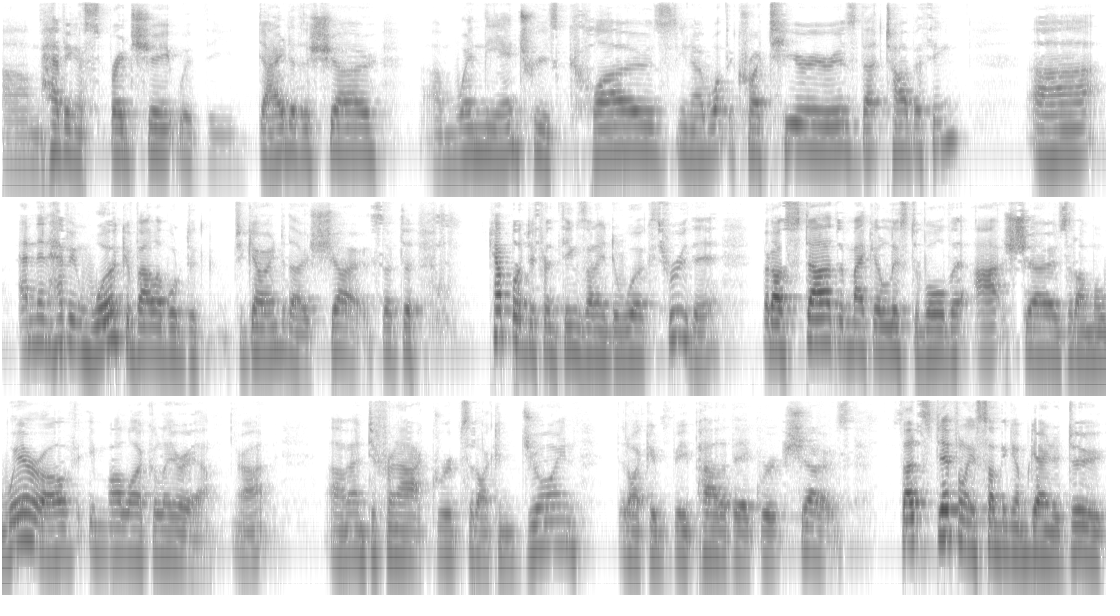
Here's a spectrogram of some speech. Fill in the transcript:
um, having a spreadsheet with the date of the show, um, when the entry is closed, you know, what the criteria is, that type of thing. Uh, and then having work available to, to go into those shows. So, a couple of different things I need to work through there. But I've started to make a list of all the art shows that I'm aware of in my local area, right? Um, and different art groups that I can join, that I could be part of their group shows. So that's definitely something I'm going to do.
